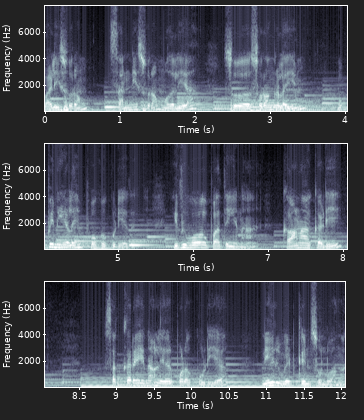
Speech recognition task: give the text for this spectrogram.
வலிசுரம் சன்னிசுரம் முதலிய சு சுரங்களையும் முப்பினிகளையும் போக்கக்கூடியது. இது போக பார்த்தீங்கன்னா காணாக்கடி சர்க்கரையினால் ஏற்படக்கூடிய நீர் வேட்கைன்னு சொல்லுவாங்க.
